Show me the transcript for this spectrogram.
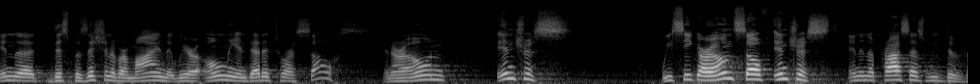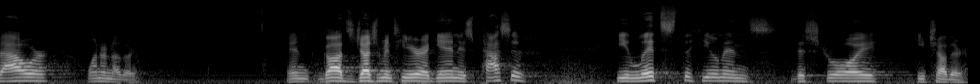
in the disposition of our mind that we are only indebted to ourselves and our own interests. We seek our own self interest, and in the process, we devour one another. And God's judgment here, again, is passive. He lets the humans destroy each other.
